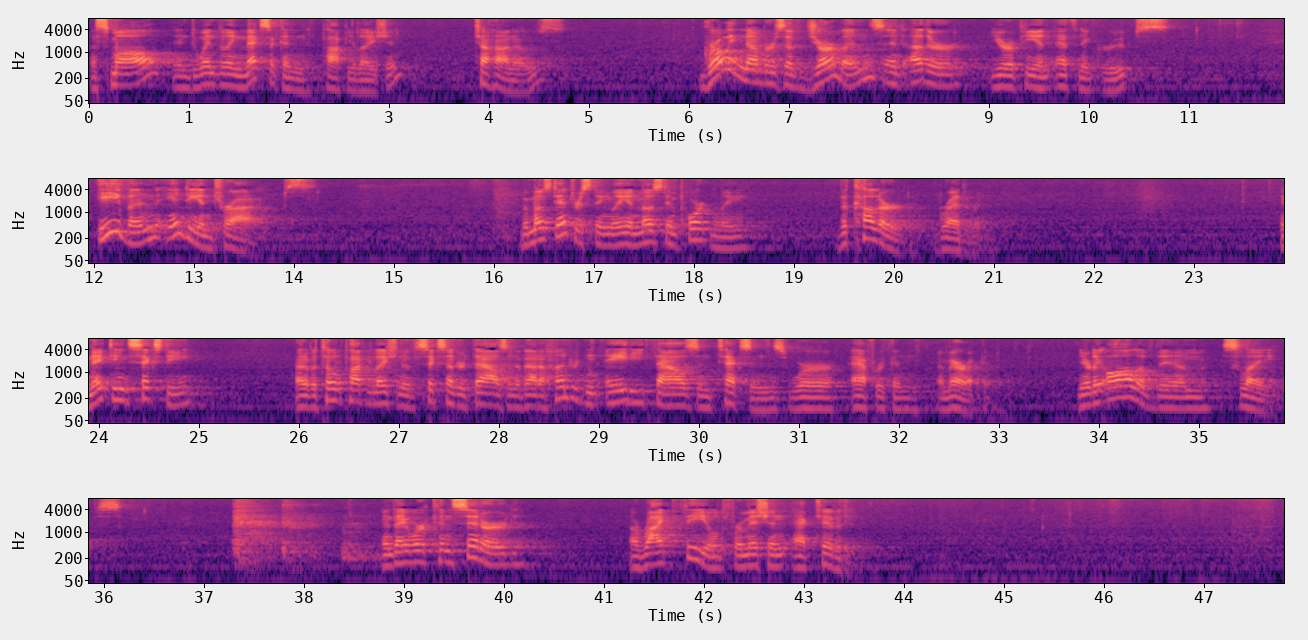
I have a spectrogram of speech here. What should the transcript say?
a small and dwindling Mexican population, Tejanos, growing numbers of Germans and other European ethnic groups, even Indian tribes. But most interestingly and most importantly, the colored brethren. In 1860, out of a total population of 600,000, about 180,000 Texans were African American, nearly all of them slaves. And they were considered a ripe field for mission activity.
